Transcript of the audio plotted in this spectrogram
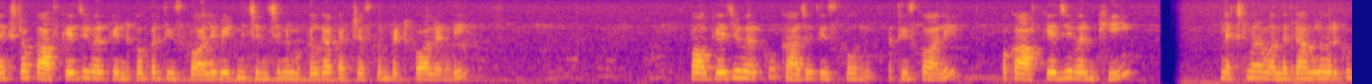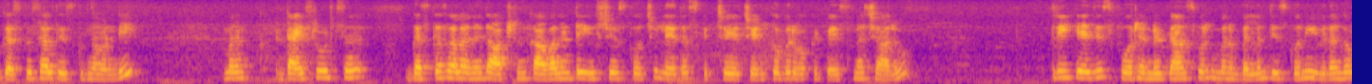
నెక్స్ట్ ఒక హాఫ్ కేజీ వరకు ఎండు కొబ్బరి తీసుకోవాలి. వీటిని చిన్న చిన్న ముక్కలుగా కట్ చేసుకొని పెట్టుకోవాలండి. పావు కేజీ వరకు కాజు తీసుకో తీసుకోవాలి. ఒక హాఫ్ కేజీ వరకు ఘీ. నెక్స్ట్ మనం వంద గ్రాముల వరకు గసగసాలు తీసుకుందామండి. మనం డ్రై ఫ్రూట్స్ గసగసాలు అనేది ఆప్షన్ కావాలంటే యూస్ చేసుకోవచ్చు లేదా స్కిప్ చేయొచ్చు. ఎండు కొబ్బరి ఒకటి వేసినా చాలు. Three kgs four hundred grams వరకు మనం బెల్లం తీసుకొని ఈ విధంగా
